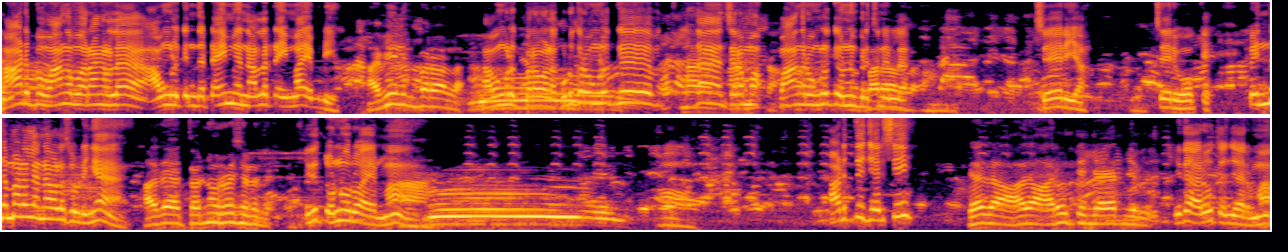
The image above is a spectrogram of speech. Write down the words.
மாடு இப்ப வாங்க போறாங்கல்ல அவங்களுக்கு இந்த டைம் நல்ல டைமா எப்படி? அவியலுக்கு பரவாயில்ல. அவங்களுக்கு பரவாயில்ல. கொடுக்குறவங்களுக்கு தான் சிரமம். வாங்குறவங்களுக்கு ஒன்றும் பிரச்சனை இல்லை. சரியா. சரி ஓகே இப்போ இந்த மாடல் என்ன விலை சொல்றீங்க? அது தொண்ணூறுரூவா சொல்லுது. இது தொண்ணூறுவாயிரமா ஓ. அடுத்து ஜெர்சி? அது அறுபத்தஞ்சாயிரம் சொல்லுது இது அறுபத்தஞ்சாயிரமா?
